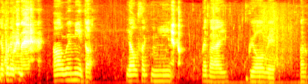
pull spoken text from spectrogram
いや、これ、これね。あー、上見えた。いや、お先に。バイバイ。行くよ、上。あの。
